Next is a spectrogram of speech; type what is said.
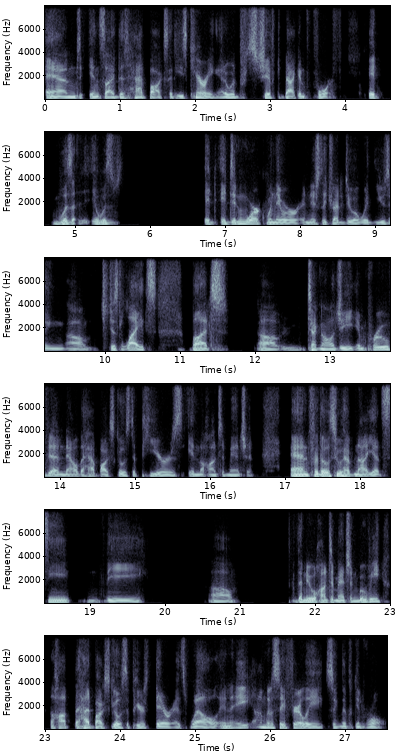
and inside this hat box that he's carrying, and it would shift back and forth. It was it was it, it didn't work when they were initially tried to do it with using um, just lights, but uh, technology improved, and now the hat Hatbox Ghost appears in the Haunted Mansion. And for those who have not yet seen the um, the new Haunted Mansion movie, the, hot, the Hatbox Ghost appears there as well in a I'm going to say fairly significant role.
